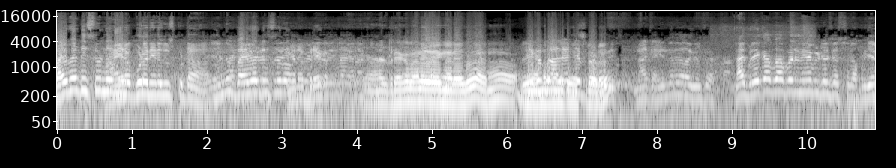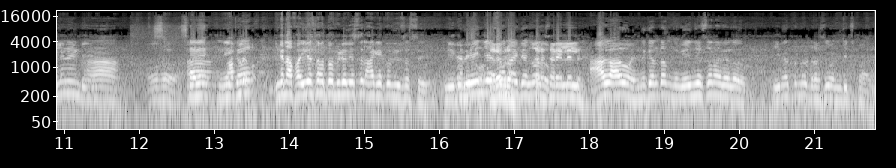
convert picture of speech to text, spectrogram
భయపెట్ ఇస్తుండు ఆయనకు కూడా నేను చూసుకుంటా. ఎందుకు భయపెట్ ఇస్తుండు బ్రేక్. బ్రేక్ కాలేదు ఏం కాలేదు ఆయన చేస్తున్నాడు నాకు అయిందని నాకు తెలుసు. నాకు బ్రేకప్ కాబట్టి నేనే వీడియో చేస్తున్నా. అప్పుడు చేయలేనేంటి ఆ. సరే నీకు ఇంకా నా ఫైవ్ ఇయర్స్ అవుతా వీడియో చేస్తే నాకు ఎక్కువ వ్యూస్ వస్తాయి. ఎక్కువ. సరే చేస్తావు నాకు సరే తెలియదు ఆగు ఆగు. ఎందుకు వెళ్తాం నువ్వేం చేస్తావు నాకు తెలియదు. ఈయనతో నువ్వు డ్రెస్ కొనిపించుకోవాలి.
